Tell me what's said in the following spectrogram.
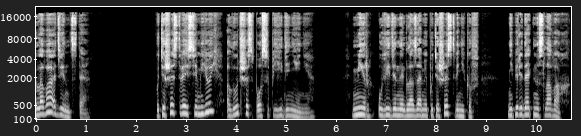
Глава 11. Путешествие с семьей – лучший способ единения. Мир, увиденный глазами путешественников, не передать на словах,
